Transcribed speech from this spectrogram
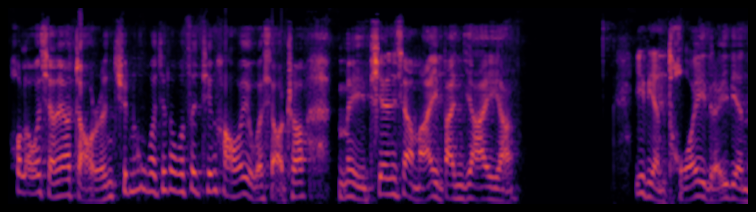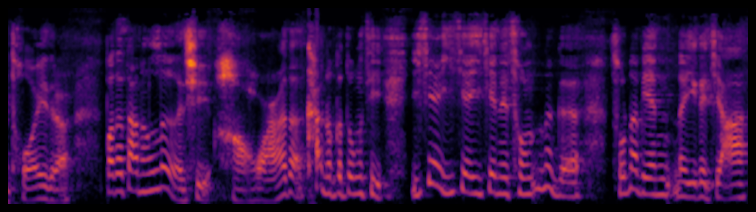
后来我想要找人去弄，我觉得我自己挺好，我有个小车，每天像蚂蚁搬家一样，一点驮一点，一点驮一点，把它当成乐趣，好玩的。看着个东西，一件一件一件的从那个从那边那一个家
